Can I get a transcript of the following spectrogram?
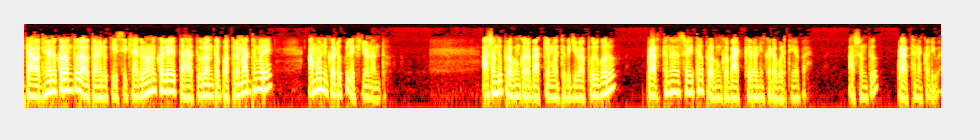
ତାହା ଅଧ୍ୟୟନ କରନ୍ତୁ ଆଉ ତହିଁରୁ କି ଶିକ୍ଷା ଗ୍ରହଣ କଲେ ତାହା ତୁରନ୍ତ ପତ୍ର ମାଧ୍ୟମରେ ଆମ ନିକଟକୁ ଲେଖି ଜଣାନ୍ତୁ। ଆସନ୍ତୁ ପ୍ରଭୁଙ୍କର ବାକ୍ୟ ମଧ୍ୟକୁ ଯିବା ପୂର୍ବରୁ ପ୍ରାର୍ଥନାର ସହିତ ପ୍ରଭୁଙ୍କ ବାକ୍ୟର ନିକଟବର୍ତ୍ତୀ ହେବା। ଆସନ୍ତୁ ପ୍ରାର୍ଥନା କରିବା।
